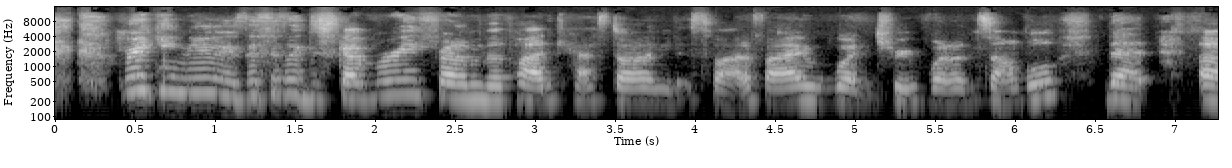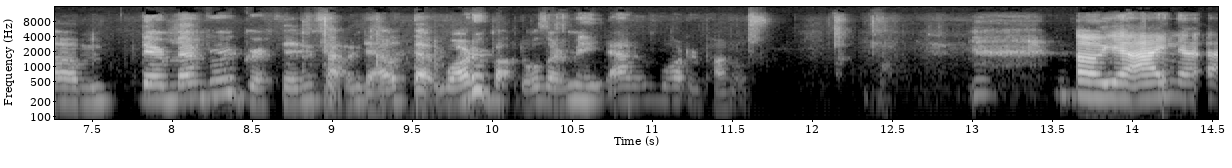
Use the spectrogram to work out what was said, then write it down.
breaking news this is a discovery from the podcast on spotify one troupe one ensemble that um their member griffin found out that water bottles are made out of water bottles Oh yeah, I know. uh,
